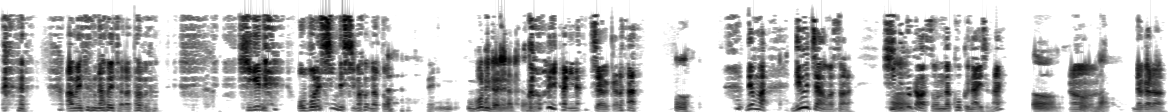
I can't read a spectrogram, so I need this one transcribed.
飴で舐めたら多分、髭で溺れ死んでしまうなと、ゴリラになったゴね。リラになっちゃうから。うんでもまあ、りゅうちゃんはさ、髭とかはそんな濃くないじゃない、うん。そうだな。だから、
